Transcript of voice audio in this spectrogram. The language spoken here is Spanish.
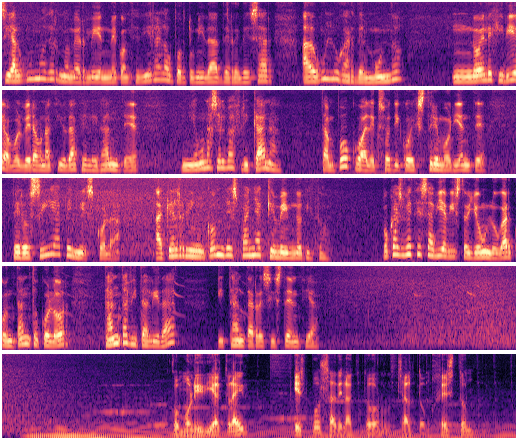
Si algún moderno Merlín me concediera la oportunidad de regresar a algún lugar del mundo, no elegiría volver a una ciudad elegante, ni a una selva africana, tampoco al exótico Extremo Oriente, pero sí a Peñíscola, aquel rincón de España que me hipnotizó. Pocas veces había visto yo un lugar con tanto color, tanta vitalidad y tanta resistencia. Como Lydia Clark, esposa del actor Charlton Heston,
